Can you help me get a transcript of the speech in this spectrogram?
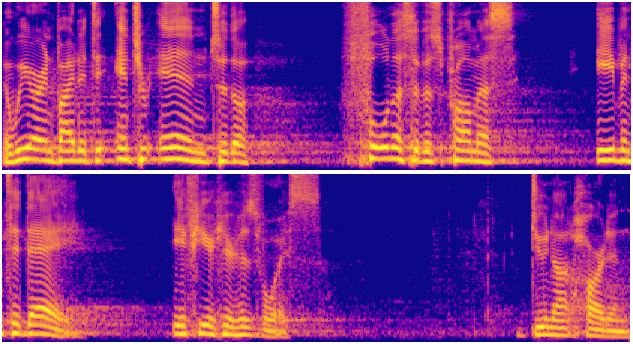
And we are invited to enter into the fullness of his promise even today if you hear his voice. Do not harden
